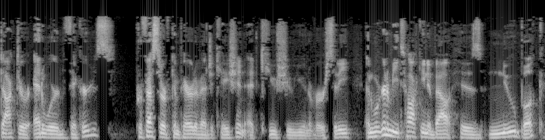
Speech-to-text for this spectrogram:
Dr. Edward Vickers, professor of comparative education at Kyushu University, and we're going to be talking about his new book.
